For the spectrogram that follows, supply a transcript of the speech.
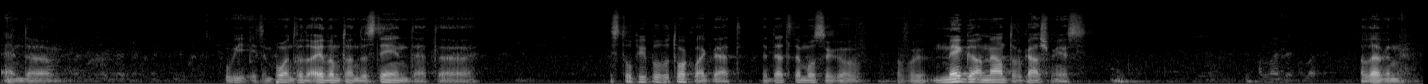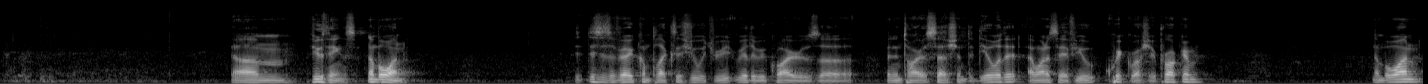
And um, we, it's important for the Elam to understand that uh, still people who talk like that. That that's the musig of, of a mega amount of Gashmias. 11. 11. Um, a few things. Number one, this is a very complex issue which re- really requires uh, an entire session to deal with it. I want to say a few quick Roshei Prakim. Number one,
